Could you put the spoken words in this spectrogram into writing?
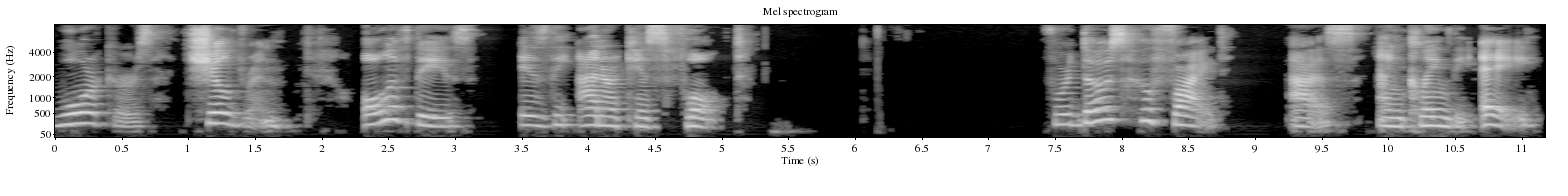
workers, children, all of this is the anarchist's fault. For those who fight as and claim the A,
